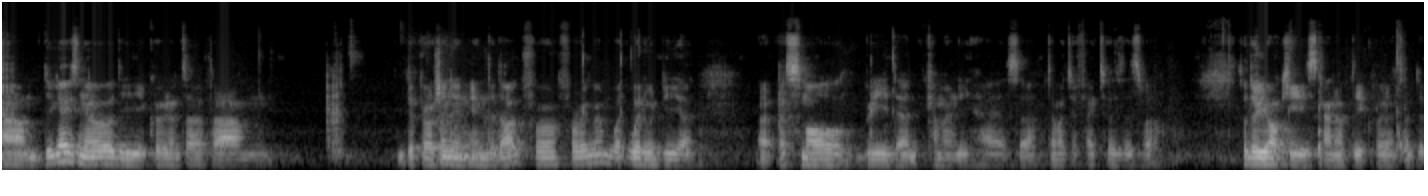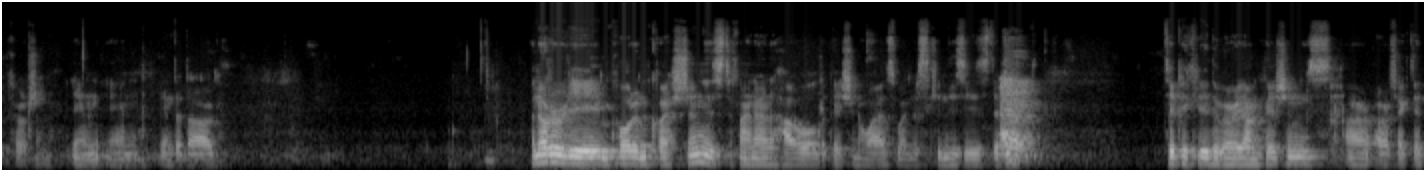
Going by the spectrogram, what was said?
Um, do you guys know the equivalent of um, the Persian in, in the dog for, for ringworm? What, what would be a, a, a small breed that commonly has uh, as well? So the Yorkie is kind of the equivalent of the Persian in, in, in the dog. Another really important question is to find out how old the patient was when the skin disease developed typically the very young patients are, are affected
